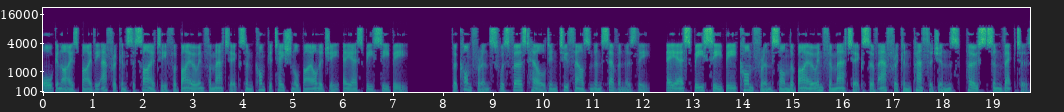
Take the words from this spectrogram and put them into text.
organized by the African Society for Bioinformatics and Computational Biology. The conference was first held in 2007 as the ASBCB Conference on the Bioinformatics of African Pathogens, Hosts and Vectors.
